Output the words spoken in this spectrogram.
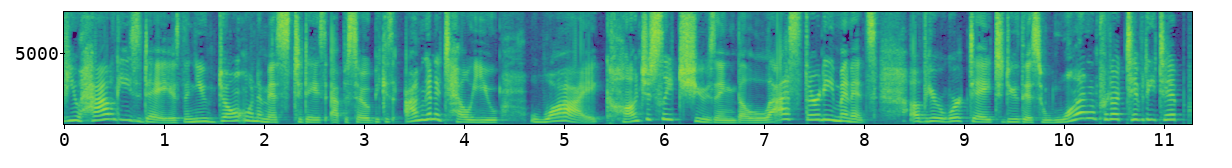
If you have these days, then you don't want to miss today's episode because I'm going to tell you why consciously choosing the last 30 minutes of your workday to do this one productivity tip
